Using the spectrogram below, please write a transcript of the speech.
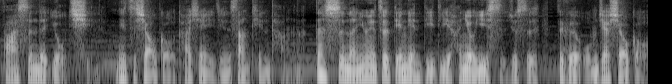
发生的友情。嗯、那只小狗它现在已经上天堂了，但是呢，因为这点点滴滴很有意思，就是这个我们家小狗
